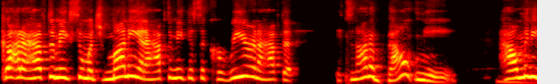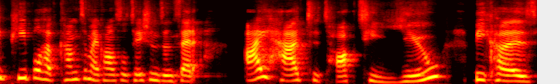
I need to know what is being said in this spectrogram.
God, I have to make so much money and I have to make this a career and I have to, it's not about me. How mm. many people have come to my consultations and said, I had to talk to you because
